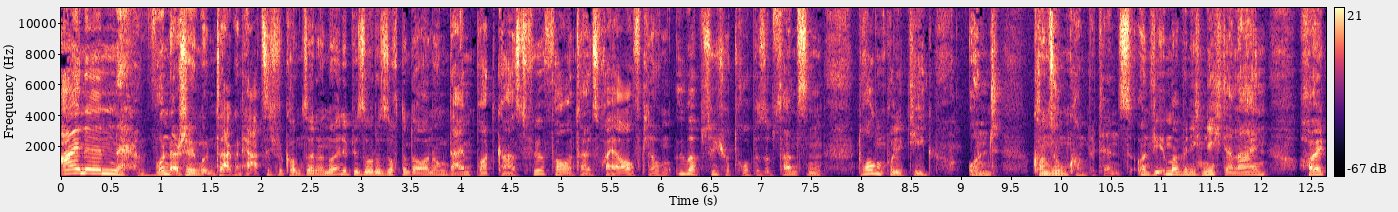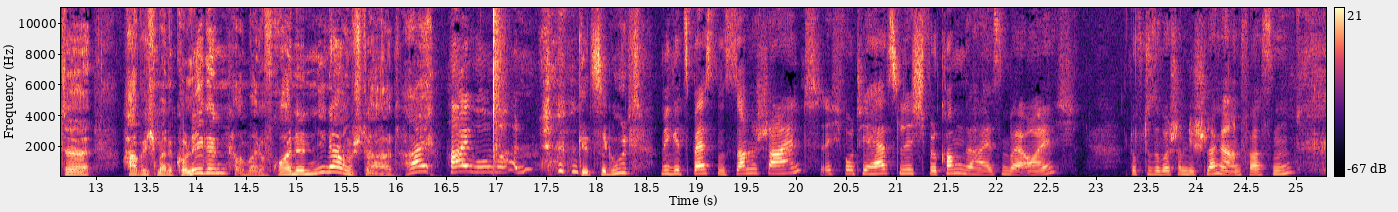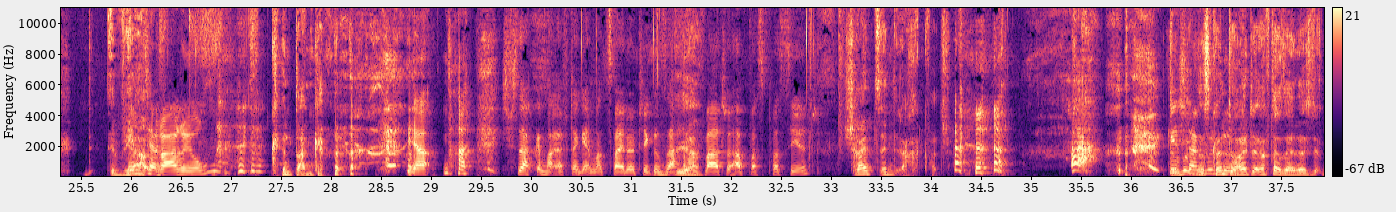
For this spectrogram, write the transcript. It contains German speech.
Einen wunderschönen guten Tag und herzlich willkommen zu einer neuen Episode Sucht und Ordnung, deinem Podcast für vorurteilsfreie Aufklärung über psychotrope Substanzen, Drogenpolitik und Konsumkompetenz. Und wie immer bin ich nicht allein. Heute habe ich meine Kollegin und meine Freundin Nina am Start. Hi, Hi Roman. geht's dir gut? Mir geht's bestens. Sonne scheint. Ich wurde hier herzlich willkommen geheißen bei euch. Durfte sogar schon die Schlange anfassen. Wir Im Terrarium. Danke. ja, ich sag immer öfter gerne mal zweideutige Sachen Ja. und warte ab, was passiert. Schreibt's in. Ach Quatsch. Du, das könnte durch. heute öfter sein. ich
